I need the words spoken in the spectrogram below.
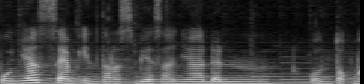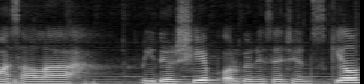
punya same interest biasanya. Dan untuk masalah leadership, organization skill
